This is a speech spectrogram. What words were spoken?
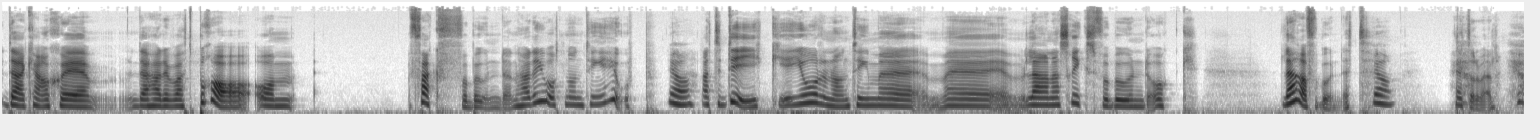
där kanske det hade varit bra om fackförbunden hade gjort någonting ihop. Ja, Att DIK gjorde någonting med, med Lärarnas riksförbund och Lärarförbundet, ja, heter det väl? Ja.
